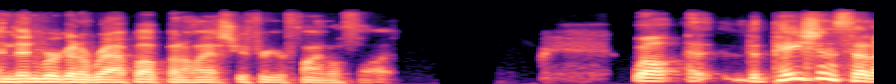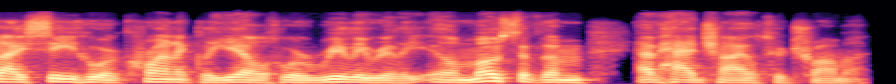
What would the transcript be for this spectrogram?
And then we're going to wrap up, and I'll ask you for your final thought. Well, uh, the patients that I see who are chronically ill, who are really, really ill, most of them have had childhood trauma.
